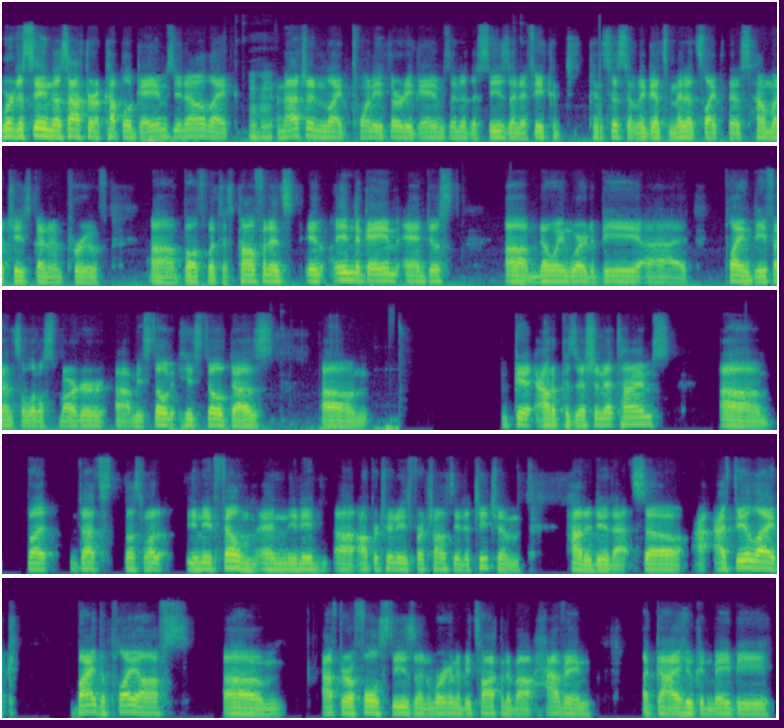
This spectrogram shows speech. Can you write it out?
we're just seeing this after a couple games, you know, like mm-hmm. imagine like 20, 30 games into the season, if he could consistently gets minutes like this, how much he's going to improve, uh, both with his confidence in, in the game and just um, knowing where to be, uh, playing defense a little smarter. Um, he still, he still does um, get out of position at times. Um, but that's that's what you need film and you need uh, opportunities for Chauncey to teach him how to do that. So I, I feel like by the playoffs, um, after a full season, we're going to be talking about having a guy who can maybe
